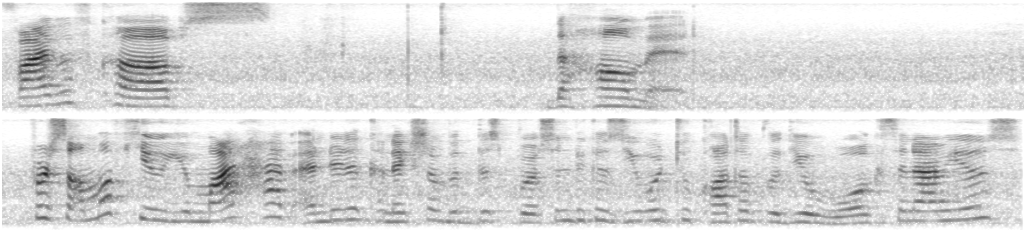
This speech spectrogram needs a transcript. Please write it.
Five of cups the hermit. For some of you you might have ended a connection with this person because you were too caught up with your work scenarios.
